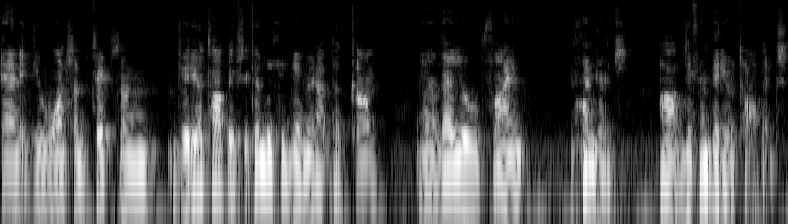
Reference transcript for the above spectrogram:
And if you want some tips on video topics, you can visit bimitup.com and there you'll find hundreds of different video topics.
